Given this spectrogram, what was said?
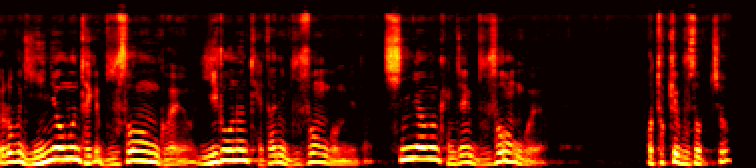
여러분 이념은 되게 무서운 거예요. 이론은 대단히 무서운 겁니다. 신념은 굉장히 무서운 거예요. 어떻게 무섭죠?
